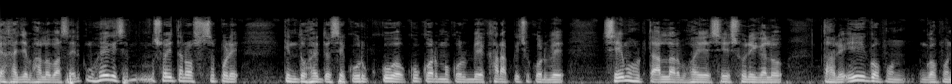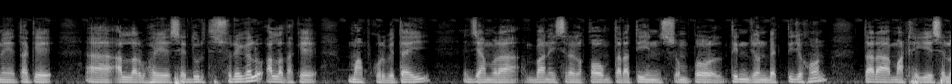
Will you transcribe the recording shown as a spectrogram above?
দেখা যায় ভালোবাসা, এরকম হয়ে গেছে শৈতান অসুস্থ পড়ে, কিন্তু হয়তো সে কুকর্ম করবে, খারাপ কিছু করবে, সেই মুহূর্তে আল্লাহর ভয়ে সে সরে গেল। তাহলে এই গোপন, গোপনে তাকে আল্লাহর ভয়ে সে দূর সরে গেল, আল্লাহ তাকে মাফ করবে। তাই যে আমরা বান ইসরায়েল কম তারা তিন তিনজন ব্যক্তি যখন তারা মাঠে গিয়েছিল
